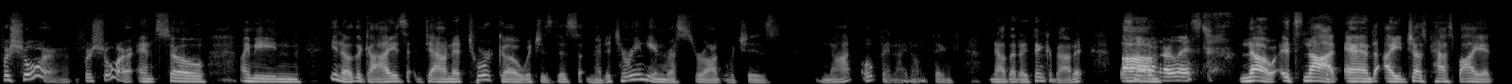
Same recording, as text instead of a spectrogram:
For sure, for sure. And so, I mean, you know, the guys down at Turco, which is this Mediterranean restaurant, which is not open, I don't think, now that I think about it. It's um, not on our list. no, it's not. And I just passed by it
